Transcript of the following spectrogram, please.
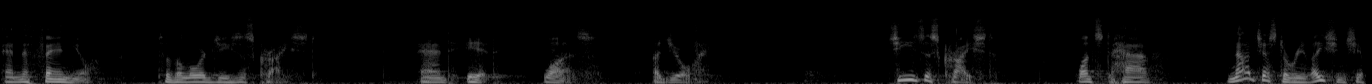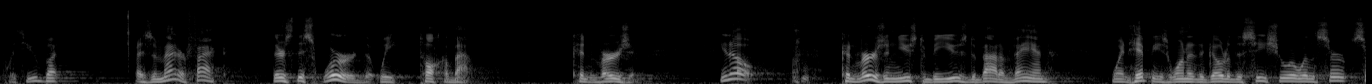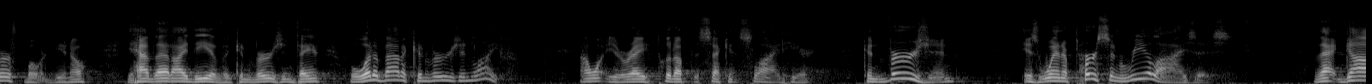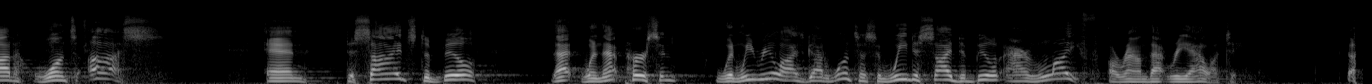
and Nathanael to the Lord Jesus Christ. And it was a joy. Jesus Christ wants to have not just a relationship with you, but as a matter of fact, there's this word that we talk about conversion. You know, conversion used to be used about a van when hippies wanted to go to the seashore with a surf, surfboard, you know. You have that idea of a conversion van. Well, what about a conversion life? I want you to Ray, put up the second slide here. Conversion is when a person realizes that God wants us and decides to build that when that person when we realize God wants us and we decide to build our life around that reality.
